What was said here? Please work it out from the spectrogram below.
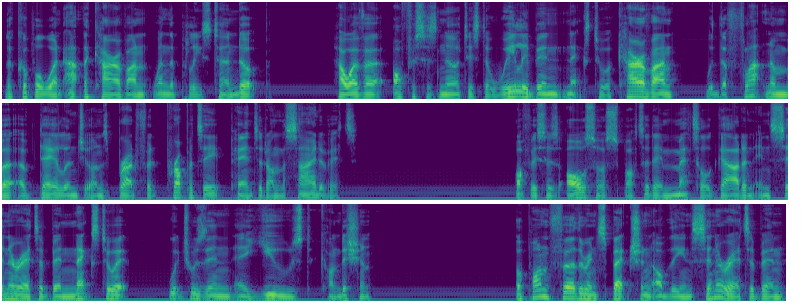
The couple weren't at the caravan when the police turned up. However, officers noticed a wheelie bin next to a caravan with the flat number of Dale and Joan's Bradford property painted on the side of it. officers also spotted a metal garden incinerator bin next to it, which was in a used condition. Upon further inspection of the incinerator bin,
